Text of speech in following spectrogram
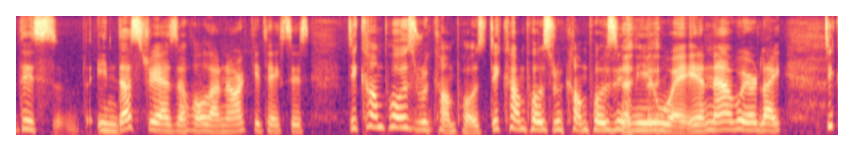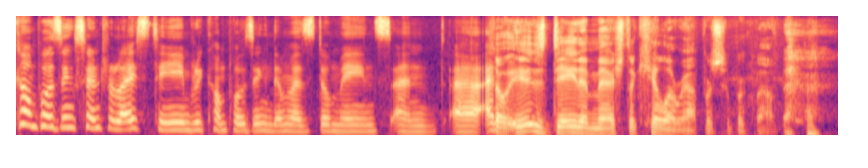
this industry as a whole and architects is decompose, recompose, decompose, recompose in a new way. And now we're like decomposing centralized team, recomposing them as domains. And, uh, and So is data mesh the killer app for SuperCloud?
